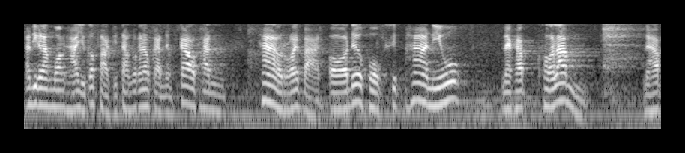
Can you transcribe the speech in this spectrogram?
ท่านที่กำลังมองหาอยู่ก็ฝากติดตามด้วยกันแล้วกันน 500 บาท ออเดอร์ 65 นิ้วนะครับ คอลัมน์นะครับ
